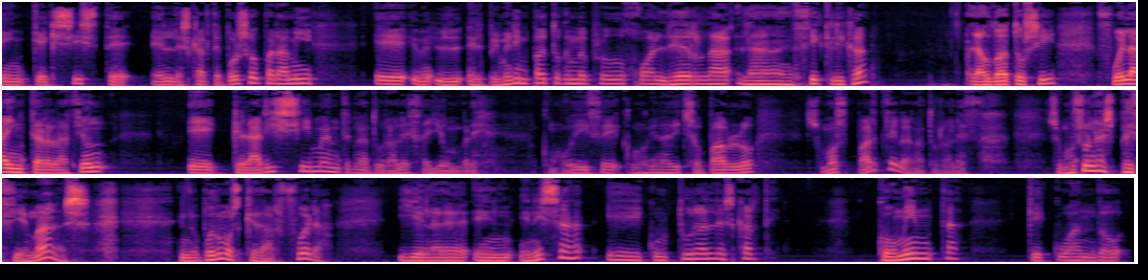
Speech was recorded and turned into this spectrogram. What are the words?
en que existe el descarte. Por eso para mí eh, el, primer impacto que me produjo al leer la, encíclica, Laudato Si, fue la interrelación eh, clarísima entre naturaleza y hombre como dice, como bien ha dicho Pablo, somos parte de la naturaleza. Somos una especie más. No podemos quedar fuera. Y en, esa eh, cultura del descarte comenta que cuando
